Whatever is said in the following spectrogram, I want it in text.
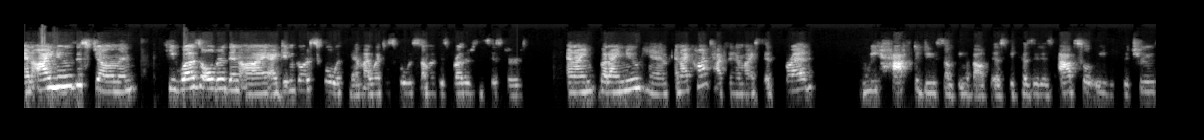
And I knew this gentleman. He was older than I. I didn't go to school with him. I went to school with some of his brothers and sisters. And I, but I knew him, and I contacted him. I said, Fred, we have to do something about this because it is absolutely the truth.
